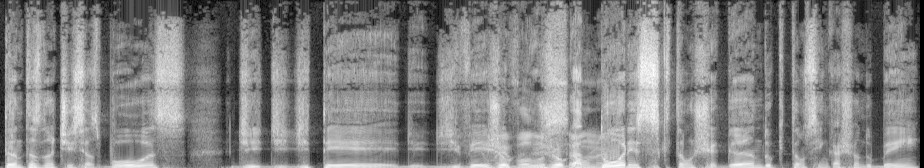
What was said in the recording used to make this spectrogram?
tantas notícias boas de, de, de ter de, de ver jo evolução, jogadores né? que estão chegando que estão se encaixando bem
